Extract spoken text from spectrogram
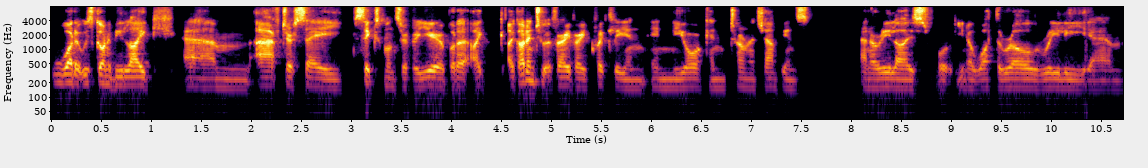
what it was going to be like um, after, say, six months or a year. But I, I got into it very, very quickly in, in New York in Tournament Champions, and I realized, what, you know, what the role really um,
